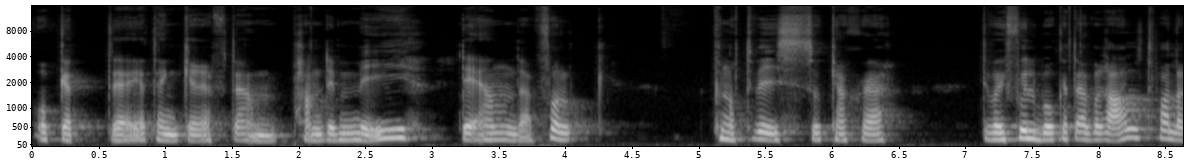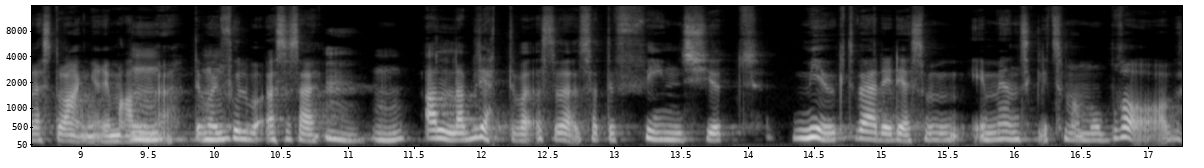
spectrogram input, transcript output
och att eh, jag tänker efter en pandemi, det enda folk på något vis så kanske det var ju fullbokat överallt på alla restauranger i Malmö. Mm. Det var ju mm. fullbokat, alltså så här, mm. mm. alla biljetter var, alltså, så att det finns ju ett mjukt värde i det som är mänskligt som man mår bra av.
